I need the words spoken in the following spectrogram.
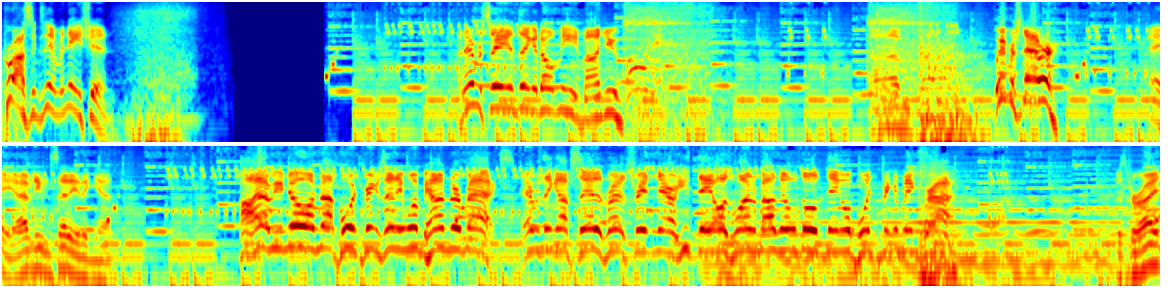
Cross-examination! I never say anything I don't mean, mind you. Whippersnapper! Hey, I haven't even said anything yet. I'll have you know I'm not pointing fingers at anyone behind their backs. Everything I've said is right straight and narrow. You they always whine about the old old dang old pointing finger making cry. Mr. Wright,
